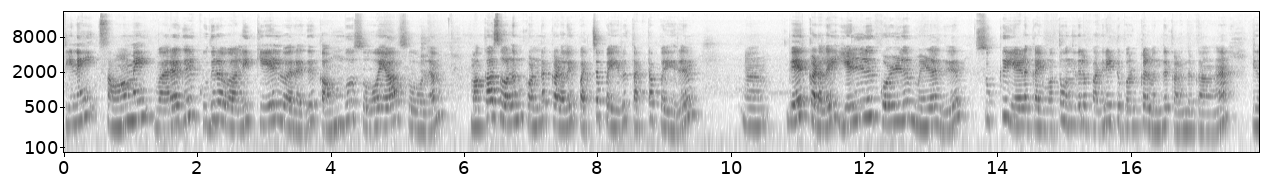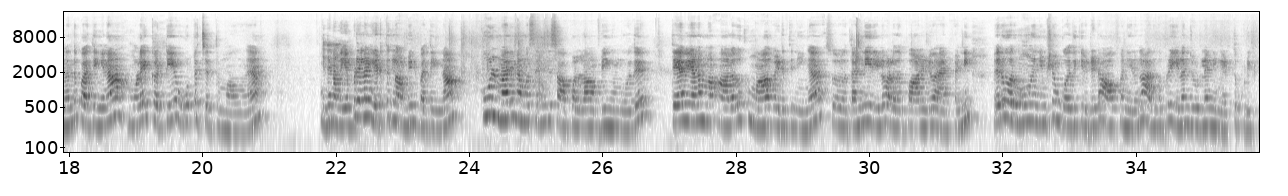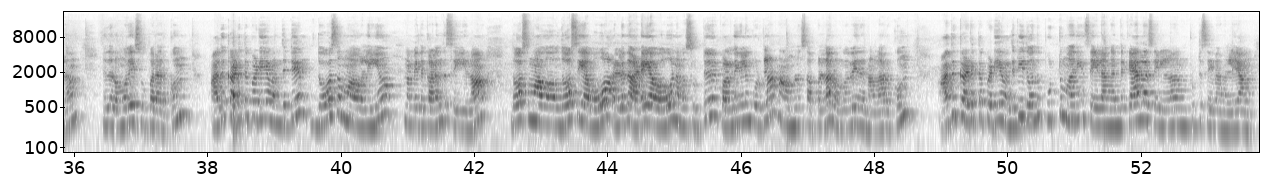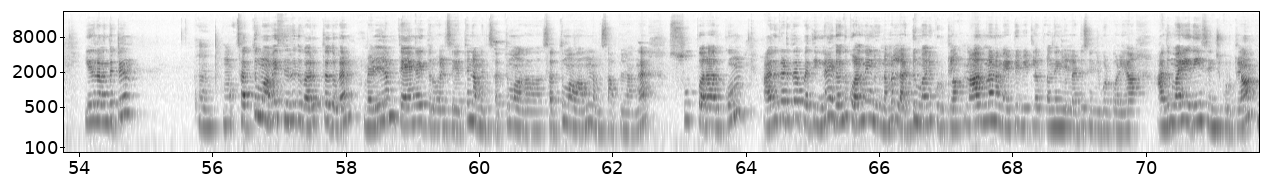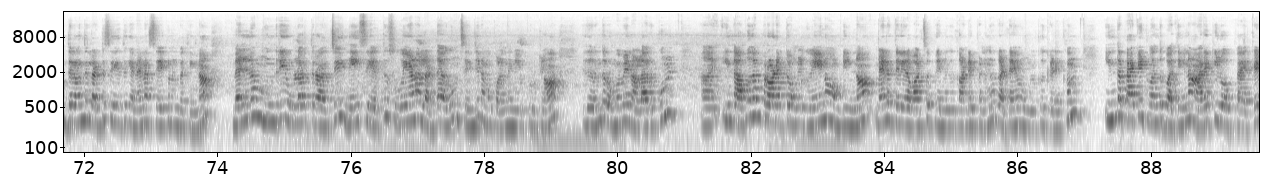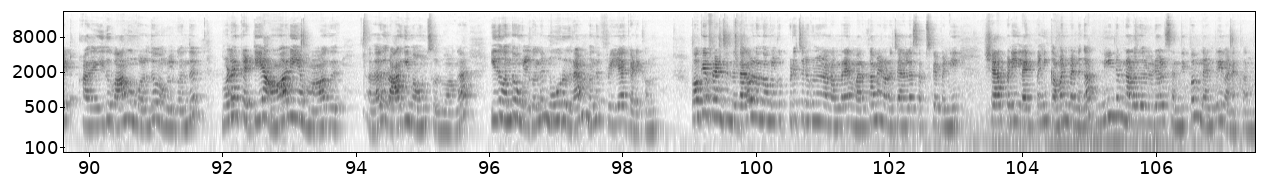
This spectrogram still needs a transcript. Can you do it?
திணை சாமை வரகு குதிரைவாளி கேழ்வரகு கம்பு சோயா சோளம் மக்காசோளம் கொண்டக்கடலை பச்சைப்பயிறு தட்டைப்பயிறு வேர்க்கடலை எள்ளு கொள்ளு மிளகு சுக்கு ஏலக்காய். மொத்தம் வந்து இதில் பதினெட்டு பொருட்கள் வந்து கலந்துருக்காங்க. இது வந்து பார்த்திங்கன்னா முளைக்கட்டிய ஊட்டச்சத்து மாவுங்க. இதை நம்ம எப்படியெல்லாம் எடுத்துக்கலாம் அப்படின்னு பார்த்தீங்கன்னா கூழ் மாதிரி நம்ம செஞ்சு சாப்பிட்லாம் அப்படிங்கும்போது தேவையான மா அளவுக்கு மாவு எடுத்து நீங்கள் ஸோ தண்ணீரிலோ அல்லது பாலிலோ ஆட் பண்ணி வெறும் ஒரு மூணு நிமிஷம் கொதிக்க விட்டுட்டு ஆஃப் பண்ணிடுங்க அதுக்கப்புறம் இளஞ்சூடில் நீங்கள் எடுத்து குடிக்கலாம். இது ரொம்பவே சூப்பராக இருக்கும். அதுக்கு அடுத்தபடியாக வந்துட்டு தோசை மாவுலேயும் நம்ம இதை கலந்து செய்யலாம். தோசை மாவோ தோசையாவோ அல்லது அடையாவோ நம்ம சுட்டு குழந்தைங்களும் கொடுக்கலாம். நாமளும் சாப்பிட்லாம். ரொம்பவே இது நல்லாயிருக்கும் அதுக்கு அடுத்தபடியாக வந்துட்டு இது வந்து புட்டு மாதிரியும் செய்யலாங்க. இந்த கேரளா சைட்லாம் புட்டு செய்வாங்க இல்லையா? இதில் வந்துட்டு சத்து மாவை சிறிது வறுத்ததுடன் வெல்லம் தேங்காய் துருவல் சேர்த்து நம்ம இது சத்து மாவா சத்து மாவாகவும் நம்ம சாப்பிட்லாங்க. சூப்பராக இருக்கும். அதுக்கடுத்தா பார்த்தீங்கன்னா இது வந்து குழந்தைங்களுக்கு நம்ம லட்டு மாதிரி கொடுக்கலாம். நார்மலாக நம்ம எப்படி வீட்டில் குழந்தைங்களுக்கு லட்டு செஞ்சு கொடுப்போம் இல்லையா? அது மாதிரி இதையும் செஞ்சு கொடுக்கலாம். இதில் வந்து லட்டு செய்யறதுக்கு என்னென்ன சேர்க்கணும்னு பார்த்தீங்கன்னா வெல்லம் முந்திரி உலர் திராட்சை நெய் சேர்த்து சுவையான லட்டாகவும் செஞ்சு நம்ம குழந்தைங்களுக்கு கொடுக்கலாம். இது வந்து ரொம்பவே நல்லாயிருக்கும் இந்த அமுதம் ப்ராடக்ட் உங்களுக்கு வேணும் அப்படின்னா மேலே தெரியிற வாட்ஸ்அப் எண்ணுக்கு காண்டாக்ட் பண்ணுங்கள் கட்டாயம் உங்களுக்கு கிடைக்கும். இந்த பேக்கெட் வந்து பார்த்தீங்கன்னா அரை கிலோ பேக்கெட் அது இது வாங்கும் பொழுது உங்களுக்கு வந்து முளைக்கட்டிய ஆரிய மாவு அதாவது ராகி மாவுன்னு சொல்லுவாங்க. இது வந்து உங்களுக்கு வந்து நூறு கிராம் வந்து ஃப்ரீயாக கிடைக்கும். ஓகே ஃப்ரெண்ட்ஸ் இந்த தகவல் வந்து உங்களுக்கு பிடிச்சிருக்குன்னு நான் நம்புகிறேன் மறக்காமல் என்னோட சேனலை சப்ஸ்கிரைப் பண்ணி ஷேர் பண்ணி லைக் பண்ணி கமெண்ட் பண்ணுங்கள் மீண்டும் நல்லதொரு வீடியோவில் சந்திப்போம். நன்றி வணக்கம்.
